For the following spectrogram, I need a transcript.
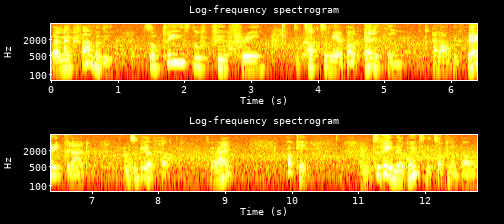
We're like family, so please do feel free to talk to me about anything, and I'll be very glad to be of help. All right? Okay. Today we are going to be talking about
